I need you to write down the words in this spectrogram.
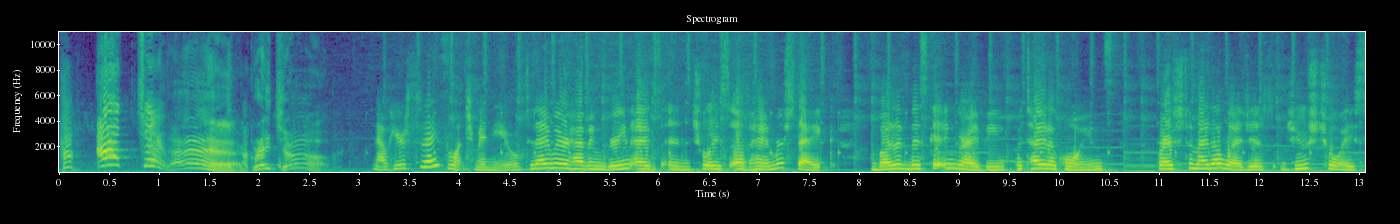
Ha, achoo! Yeah, great job. Now here's today's lunch menu. Today we are having green eggs and choice of ham or steak, buttered biscuit and gravy, potato coins, fresh tomato wedges, juice choice,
